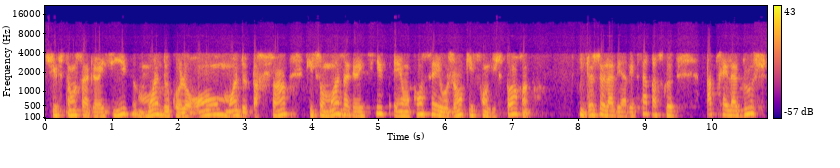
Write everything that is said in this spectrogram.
substances agressives, moins de colorants, moins de parfums, qui sont moins agressifs. Et on conseille aux gens qui font du sport de se laver avec ça parce que après la douche,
